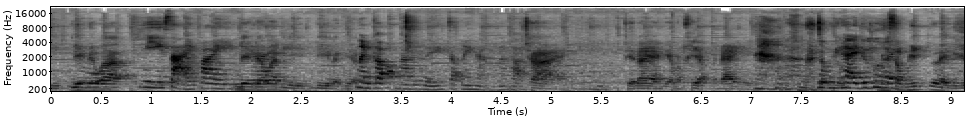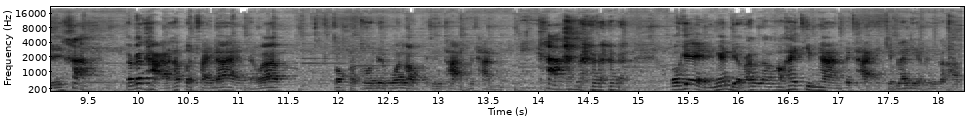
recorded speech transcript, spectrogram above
ดีเรียกได้ว่ามีสายไฟเรียกได้ว่าดีดีเลยทีเดียวเหมือนก็ออกมาเลยจากในหนังนะคะ ใช่อืมเสียได้อย่างเดียวมันขยับไม่ได้เองดูไม่ได้ด้วยมีสวิตช์อะไรอย่างนี้ค่ะแล้วก็ถ่านนะครับเปิดไฟได้แต่ว่า ต้องขอโทษด้วยเพราะว่าเราไปซื้อถ่านไม่ทัน ค่ะ โอเคงั้นเดี๋ยวเราเอาให้ทีมงานไปถ่ายเก็บรายละเอียดเลยดีกว่าครับ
